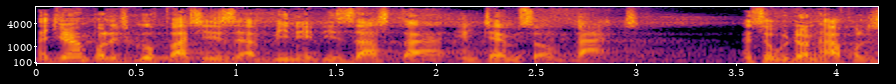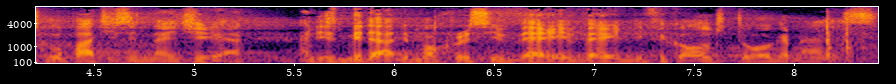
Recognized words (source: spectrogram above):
Nigerian political parties have been a disaster in terms of that. And so we don't have political parties in Nigeria, and it's made our democracy very, very difficult to organize.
